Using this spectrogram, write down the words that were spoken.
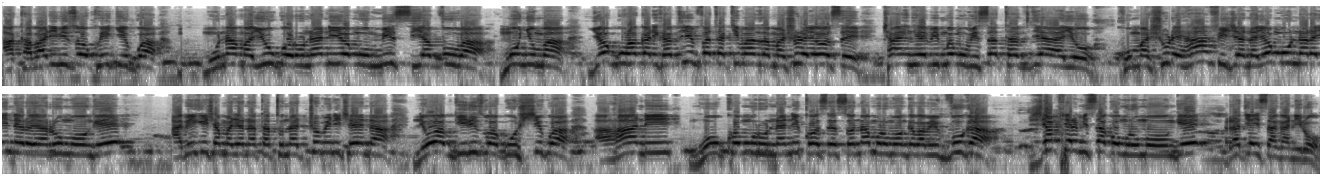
akaba ari ibizokwigirwa mu nama y'urwo runani yo mu misi ya vuba mu nyuma yo guhagarika by'imfatakibanza amashuri yose cyangwa bimwe mu bisata byayo ku mashuri hafi ijana yo mu ntara y'intero ya rumonge abigisha amajana atatu na cumi n'icyenda nibo babwirizwa gushigwa ahandi nk'uko mu runani kose sona mu rumonge babivuga jean Pierre misago mu rumonge radiyo y'isanganiro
